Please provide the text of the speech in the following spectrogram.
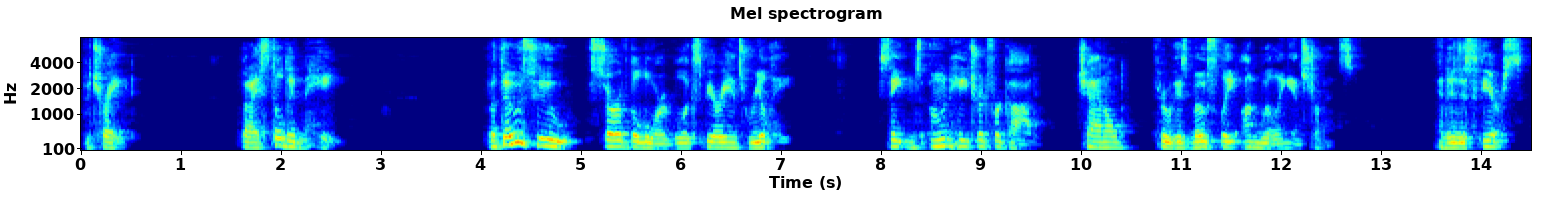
betrayed. But I still didn't hate. But those who serve the Lord will experience real hate Satan's own hatred for God, channeled through his mostly unwilling instruments. And it is fierce.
